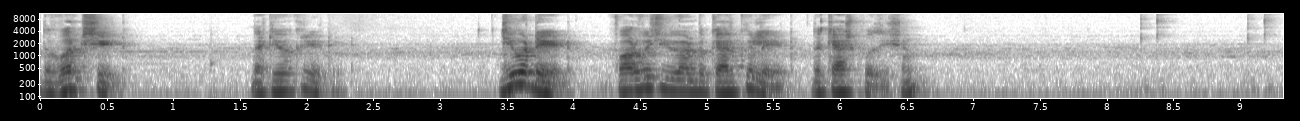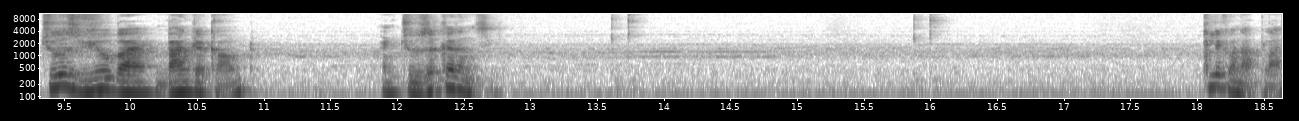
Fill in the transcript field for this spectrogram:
the worksheet that you have created. Give a date for which you want to calculate the cash position. Choose view by bank account and choose a currency. click on apply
